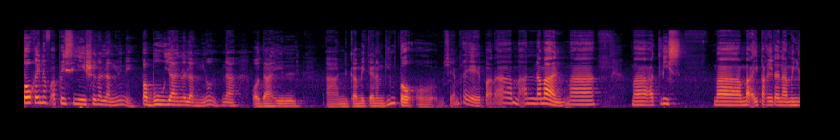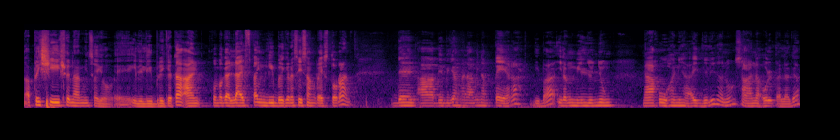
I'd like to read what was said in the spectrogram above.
token of appreciation na lang yun eh. Pabuya na lang yun na, o dahil uh, nagkamit ka ng ginto, o siyempre, para ano naman, ma, ma, at least, ma maipakita namin yung appreciation namin sa iyo, eh ililibre kita. An, kumaga lifetime libre ka na sa isang restaurant. Then uh, bibigyan ka namin ng pera, 'di ba? Ilang million yung nakakuha ni Heidelin, ano? Sana all talaga.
